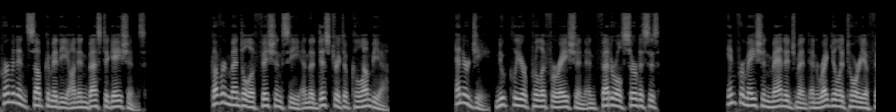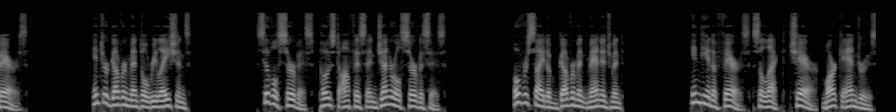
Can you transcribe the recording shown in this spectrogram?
Permanent Subcommittee on Investigations. Governmental Efficiency and the District of Columbia. Energy, Nuclear Proliferation and Federal Services. Information Management and Regulatory Affairs. Intergovernmental Relations. Civil Service, Post Office and General Services Oversight of Government Management Indian Affairs Select Chair, Mark Andrews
